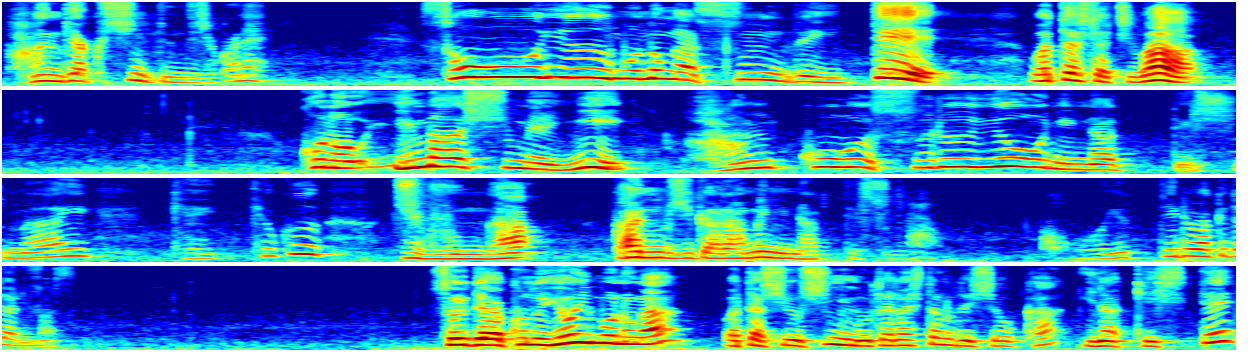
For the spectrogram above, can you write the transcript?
反逆心というんでしょうかね。そういうものが住んでいて私たちはこの戒めに反抗するようになってしまい結局自分ががんじがらめになってしまう。こう言っているわけであります。それではこの良いものが私を死にもたらしたのでしょうか？いな決して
